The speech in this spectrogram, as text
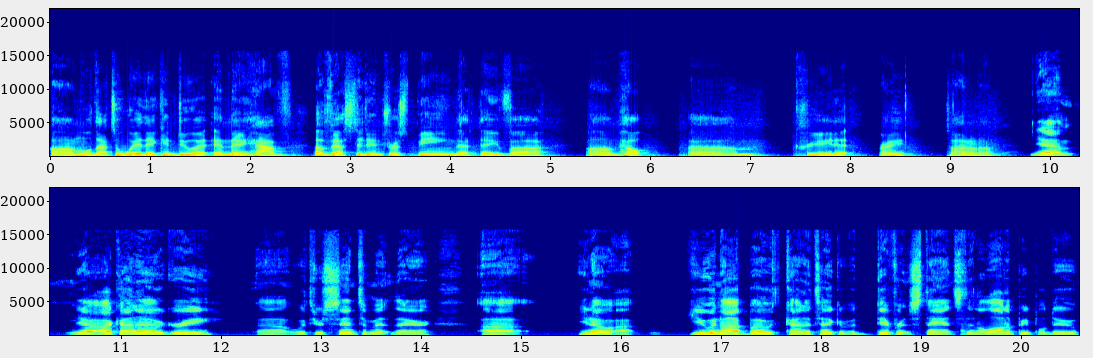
Um, well, that's a way they can do it, and they have a vested interest being that they've uh, um, helped um, create it, right? So I don't know. Yeah, yeah, I kind of agree uh, with your sentiment there. Uh, you know, you and I both kind of take of a different stance than a lot of people do.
